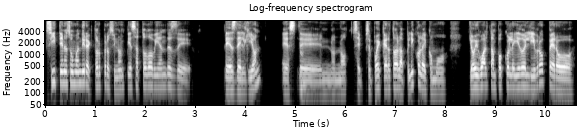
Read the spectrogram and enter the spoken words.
sí tienes un buen director, pero si no empieza todo bien desde, desde el guion, este, no, no, se, se puede caer toda la película. Y como yo igual tampoco he leído el libro, pero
